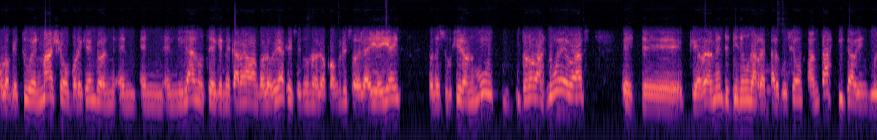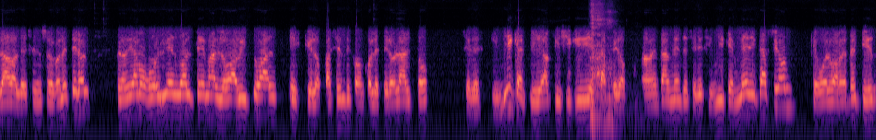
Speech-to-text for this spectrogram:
por lo que estuve en mayo, por ejemplo, en, en, en, en Milán, ustedes que me cargaban con los viajes, en uno de los congresos de la IAEA, donde surgieron muy, drogas nuevas, este, que realmente tienen una repercusión fantástica vinculada al descenso de colesterol, pero digamos, volviendo al tema, lo habitual es que los pacientes con colesterol alto se les indica actividad física y dieta, pero fundamentalmente se les indique medicación, que vuelvo a repetir,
